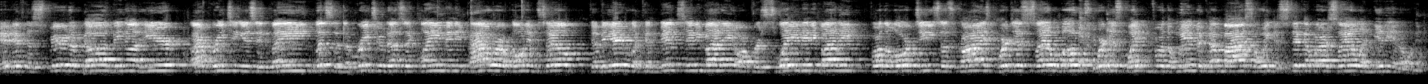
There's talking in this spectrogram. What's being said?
If the Spirit of God be not here, our preaching is in vain. Listen, the preacher doesn't claim any power upon himself to be able to convince anybody or persuade anybody for the Lord Jesus Christ. We're just sailboats. We're just waiting for the wind to come by so we can stick up our sail and get in on it.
